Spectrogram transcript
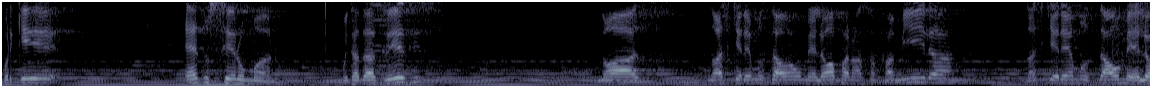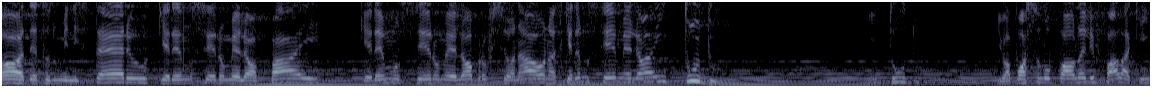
porque é do ser humano. Muitas das vezes nós nós queremos dar o melhor para nossa família, nós queremos dar o melhor dentro do ministério, queremos ser o melhor pai, queremos ser o melhor profissional, nós queremos ser melhor em tudo. Em tudo. E o apóstolo Paulo ele fala que em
